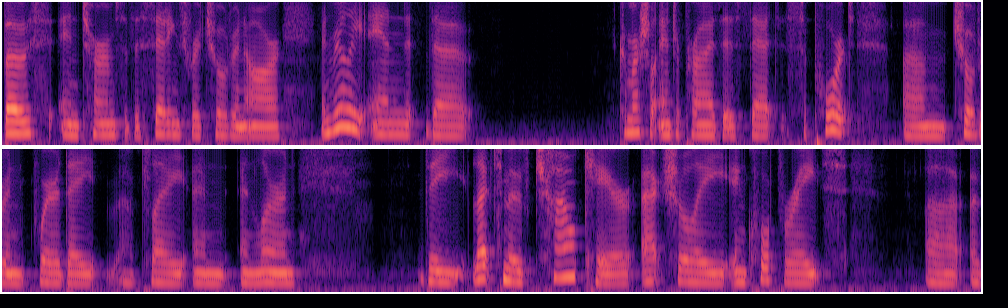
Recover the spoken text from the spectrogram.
both in terms of the settings where children are and really in the commercial enterprises that support um, children where they uh, play and, and learn. The Let's Move Child Care actually incorporates uh, a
